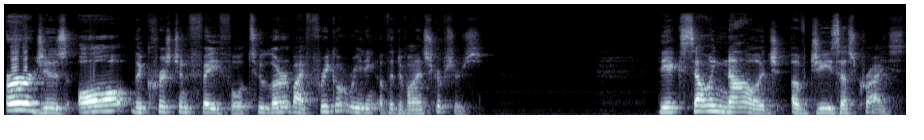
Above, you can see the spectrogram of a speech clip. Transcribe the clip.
urges all the Christian faithful to learn by frequent reading of the divine scriptures, the excelling knowledge of Jesus Christ.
